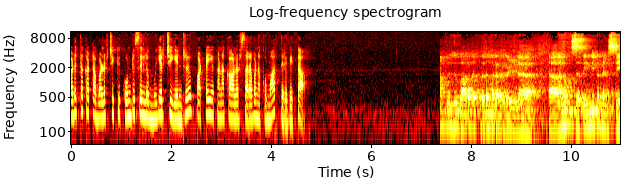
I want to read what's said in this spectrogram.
அடுத்த கட்ட வளர்ச்சிக்கு கொண்டு செல்லும் முயற்சி என்று பட்டய கணக்காளர் சரவணகுமார் தெரிவித்தார். மாண்புமிகு பாரத பிரதமர் அவர்கள் அனௌன்ஸ் அது இண்டிபெண்டன்ஸ் டே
